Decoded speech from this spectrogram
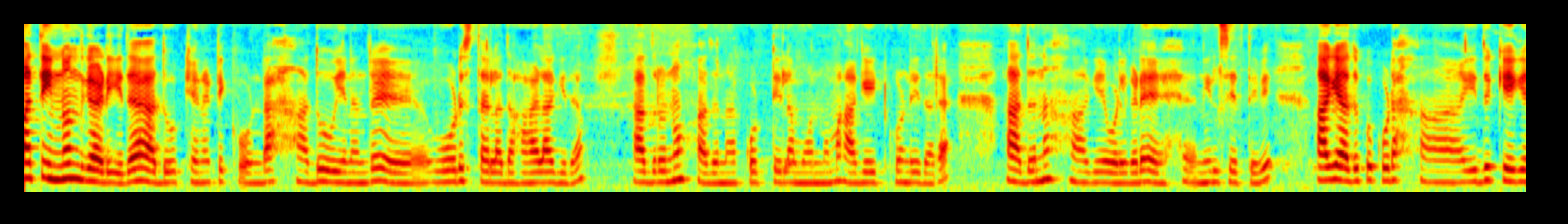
ಮತ್ತು ಇನ್ನೊಂದು ಗಾಡಿ ಇದೆ, ಅದು ಕೆನೆಟಿಕ್ ಹೋಂಡಾ ಅದು ಏನಂದರೆ ಓಡಿಸ್ತಾ ಇಲ್ಲ, ಅದು ಹಾಳಾಗಿದೆ. ಆದ್ರೂ ಅದನ್ನು ಕೊಟ್ಟಿಲ್ಲ ಮೋಹನ್ ಮಾಮ, ಹಾಗೆ ಇಟ್ಕೊಂಡಿದ್ದಾರೆ. ಅದನ್ನು ಹಾಗೆ ಒಳಗಡೆ ನಿಲ್ಲಿಸಿರ್ತೀವಿ ಹಾಗೆ ಅದಕ್ಕೂ ಕೂಡ ಇದಕ್ಕೆ ಹೇಗೆ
